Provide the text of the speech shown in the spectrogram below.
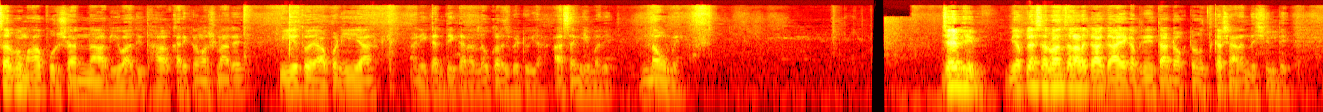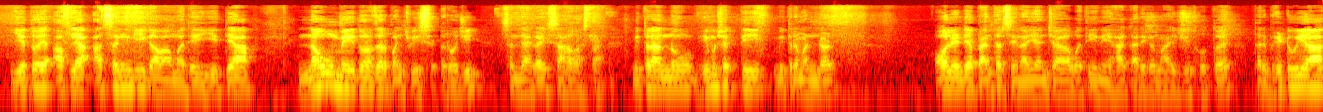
सर्व महापुरुषांना अभिवादित हा कार्यक्रम असणार आहे. मी येतोय आपणही या आणि गर्दी करा. लवकरच भेटूया आसंगीमध्ये नऊ मे. जय भीम. मी आपल्या सर्वांचा लाडका गायक अभिनेता डॉक्टर उत्कर्ष आनंद शिंदे. येतोय आपल्या आसंगी गावामध्ये येत्या नऊ मे दोन हजार पंचवीस रोजी संध्याकाळी सहा वाजता. मित्रांनो भीमशक्ती मित्रमंडळ ऑल इंडिया पॅन्थर सेना यांच्या वतीने हा कार्यक्रम आयोजित होतोय. तर भेटूया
